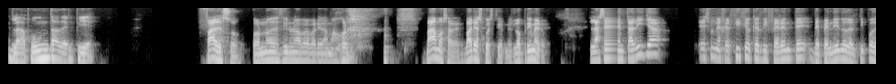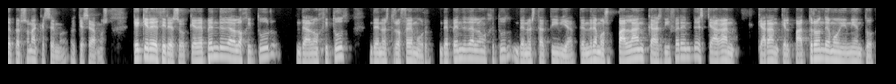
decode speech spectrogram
la punta del pie. Falso, por no decir una barbaridad más gorda. Vamos a ver, varias cuestiones. Lo primero, la sentadilla es un ejercicio que es diferente dependiendo del tipo de persona que, seamos. ¿Qué quiere decir eso? Que depende de la longitud, de la longitud de nuestro fémur, depende de la longitud de nuestra tibia. Tendremos palancas diferentes que hagan que harán que el patrón de movimiento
